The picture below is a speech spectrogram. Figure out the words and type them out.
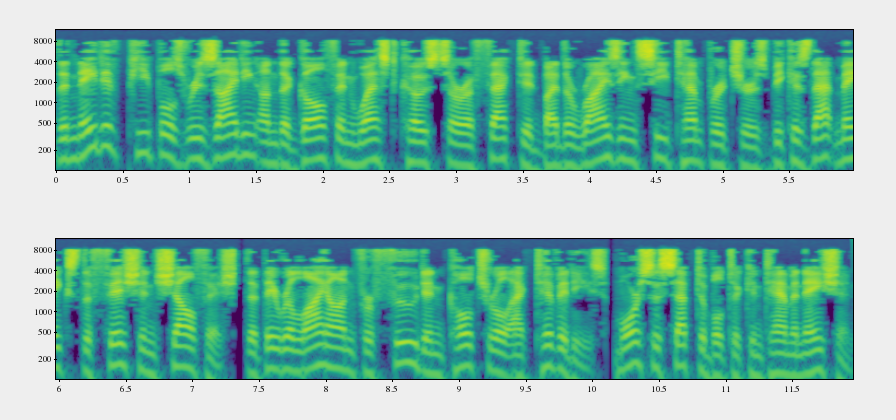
The native peoples residing on the Gulf and West coasts are affected by the rising sea temperatures because that makes the fish and shellfish, that they rely on for food and cultural activities, more susceptible to contamination.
